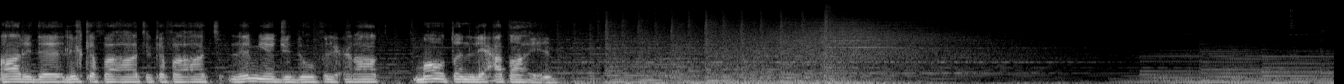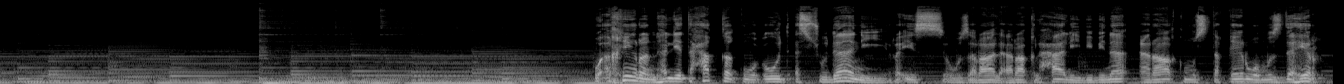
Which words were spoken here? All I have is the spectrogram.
طارده للكفاءات، الكفاءات لم يجدوا في العراق موطن لعطائهم. وأخيرا هل يتحقق وعود السوداني رئيس وزراء العراق الحالي ببناء عراق مستقر ومزدهر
